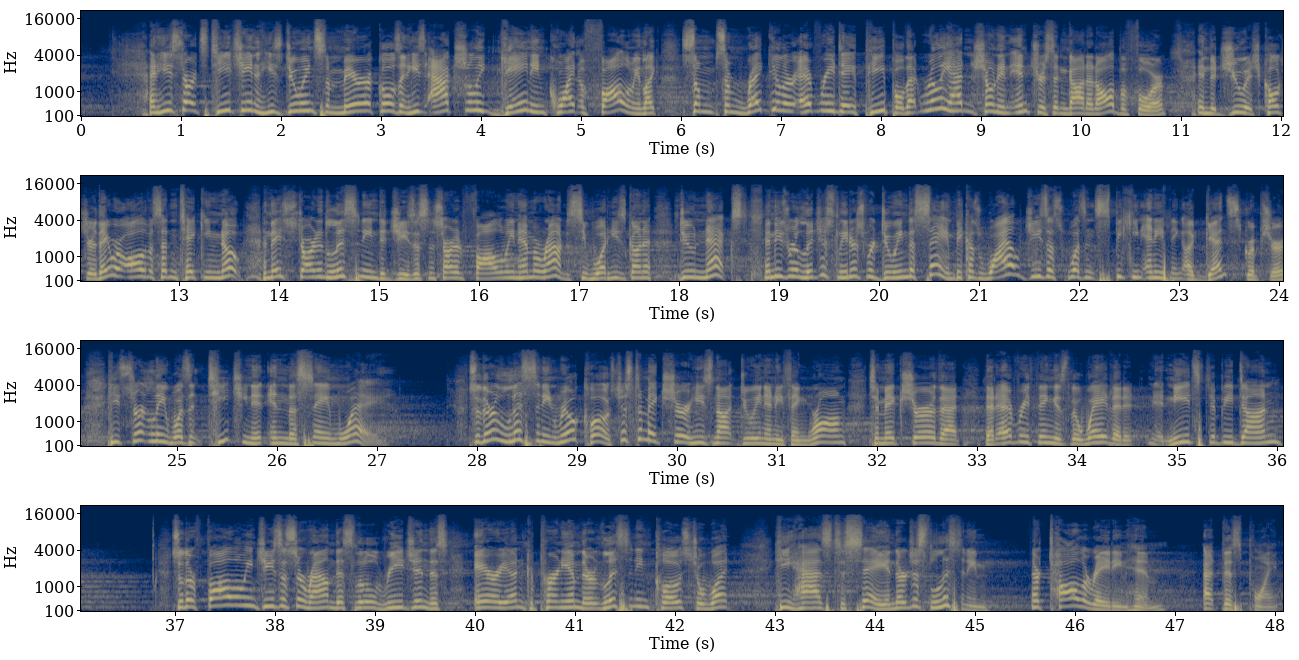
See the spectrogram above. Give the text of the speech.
And he starts teaching and he's doing some miracles and he's actually gaining quite a following, like some, some regular everyday people that really hadn't shown an interest in God at all before in the Jewish culture. They were all of a sudden taking note and they started listening to Jesus and started following him around to see what he's going to do next. And these religious leaders were doing the same because while Jesus wasn't speaking anything against Scripture, he certainly wasn't teaching it in the same way. So they're listening real close just to make sure he's not doing anything wrong, to make sure that, that everything is the way that it, it needs to be done. So they're following Jesus around this little region, this area in Capernaum. They're listening close to what he has to say, and they're just listening. They're tolerating him at this point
